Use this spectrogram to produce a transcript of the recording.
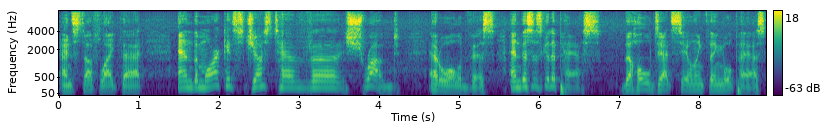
and stuff like that? And the markets just have uh, shrugged at all of this. And this is going to pass. The whole debt ceiling thing will pass.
